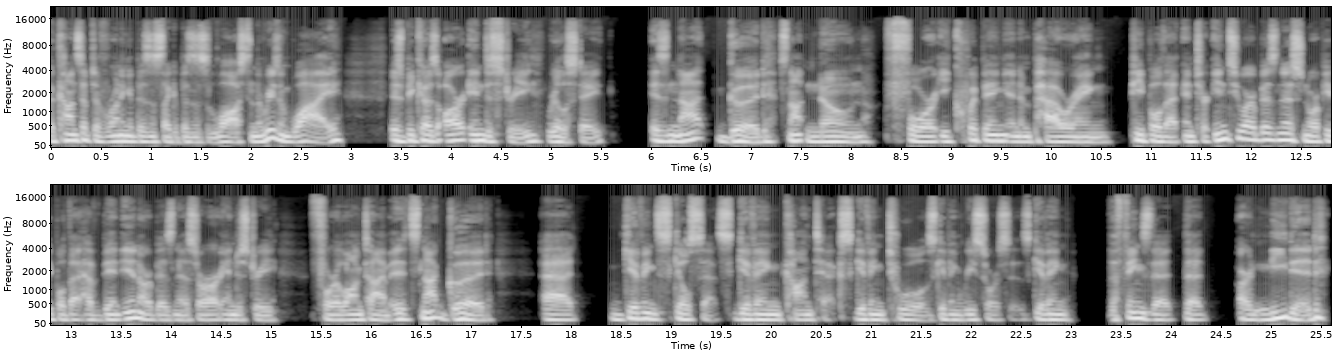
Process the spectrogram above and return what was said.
the concept of running a business like a business is lost. And the reason why is because our industry, real estate, is not good. It's not known for equipping and empowering people that enter into our business, nor people that have been in our business or our industry for a long time. It's not good at giving skill sets, giving context, giving tools, giving resources, giving the things that that are needed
